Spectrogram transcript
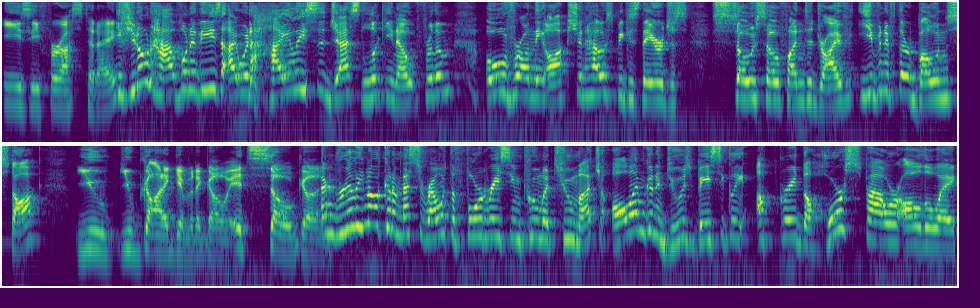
easy for us today. If you don't have one of these, I would highly suggest looking out for them over on the auction house because they are just so, so fun to drive. Even if they're bone stock, you you gotta give it a go. It's so good. I'm really not gonna mess around with the Ford Racing Puma too much. All I'm gonna do is basically upgrade the horsepower all the way,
